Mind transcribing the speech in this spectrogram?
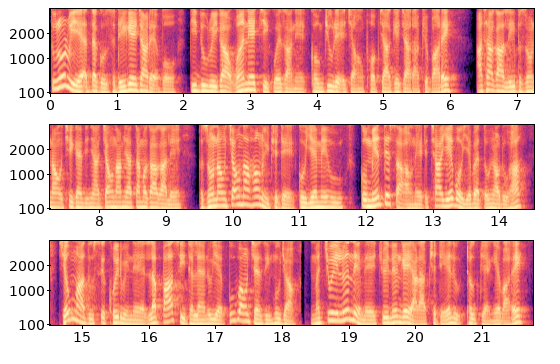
သူတို့တွေရဲ့အသက်ကိုစတေးခဲ့ကြတဲ့အပေါ်ပြည်သူတွေကဝမ်းနဲ့ကြေကွဲစာနဲ့ဂုံပြုတဲ့အကြောင်းဖော်ပြခဲ့ကြတာဖြစ်ပါတယ်။အထကလေးပဇွန်တောင်အခြေခံပညာကျောင်းသားများတမကကလည်းပဇွန်တောင်ကျောင်းသားဟောင်းတွေဖြစ်တဲ့ကိုရဲမင်းဦးကိုမင်းတစ္ဆာအောင်နဲ့တခြားရဲဘော်ရဲဘက်၃ယောက်တို့ဟာရုပ်မာသူစစ်ခွေးတွေနဲ့လက်ပါစီဒလန်တို့ရဲ့ပူးပေါင်းကြံစည်မှုကြောင့်မကြွေလွင့်နေပဲကြွေလွင့်ခဲ့ရတာဖြစ်တယ်လို့ထုတ်ပြန်ခဲ့ပါတယ်။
